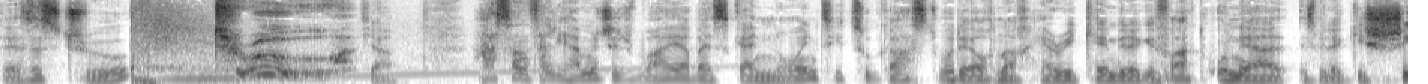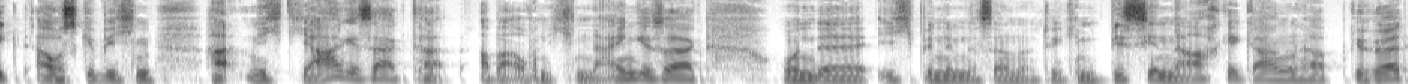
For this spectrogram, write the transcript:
Das ist true. True. Tja, Hassan Salihamidzic war ja bei Sky 90 zu Gast, wurde auch nach Harry Kane wieder gefragt und er ist wieder geschickt ausgewichen, hat nicht Ja gesagt, hat aber auch nicht Nein gesagt und äh, ich bin ihm das dann natürlich ein bisschen nachgegangen und habe gehört,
